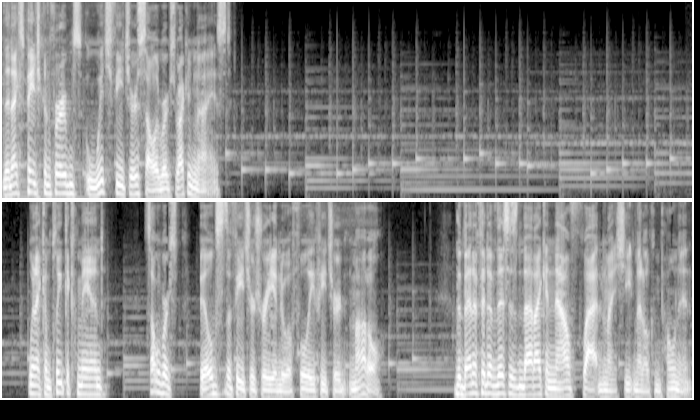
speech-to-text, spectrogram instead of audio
The next page confirms which features SOLIDWORKS recognized. When I complete the command, SOLIDWORKS builds the feature tree into a fully featured model. The benefit of this is that I can now flatten my sheet metal component.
